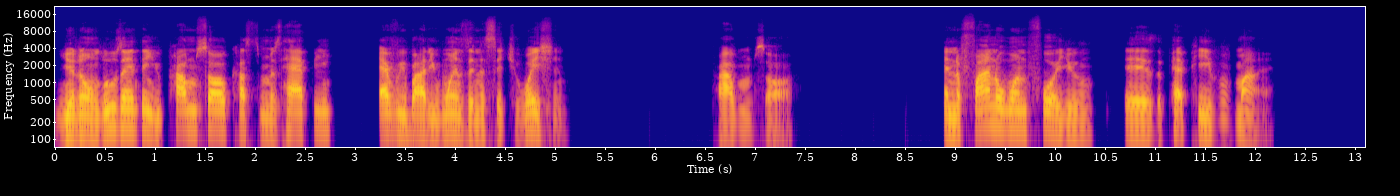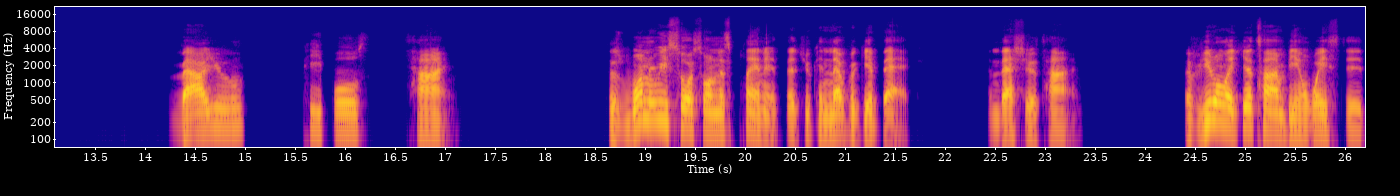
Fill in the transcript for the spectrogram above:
You don't lose anything. You problem solve. Customers happy. Everybody wins in a situation. Problem solve. And the final one for you is a pet peeve of mine. Value people's time. There's one resource on this planet that you can never get back, and that's your time. If you don't like your time being wasted,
